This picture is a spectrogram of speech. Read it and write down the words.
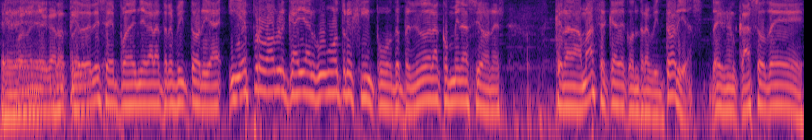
eh, Pueden llegar a tres pueden llegar a tres victorias y es probable que haya algún otro equipo dependiendo de las combinaciones que nada más se quede con tres victorias en el caso de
